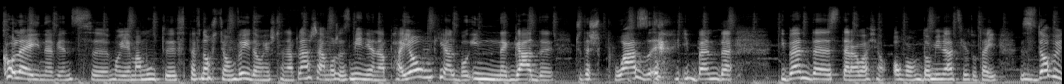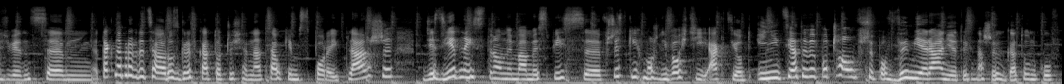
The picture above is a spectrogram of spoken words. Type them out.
kolejne, więc e, moje mamuty z pewnością wyjdą jeszcze na planszę, a może zmienię na pająki albo inne gady, czy też płazy i będę i będę starała się ową dominację tutaj zdobyć, więc tak naprawdę cała rozgrywka toczy się na całkiem sporej planszy, gdzie z jednej strony mamy spis e, wszystkich możliwości i akcji od inicjatywy począwszy po wymieranie tych naszych gatunków,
